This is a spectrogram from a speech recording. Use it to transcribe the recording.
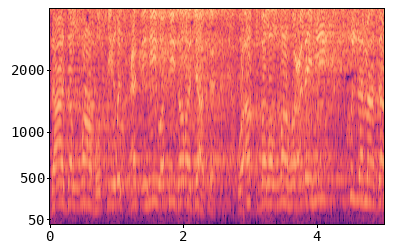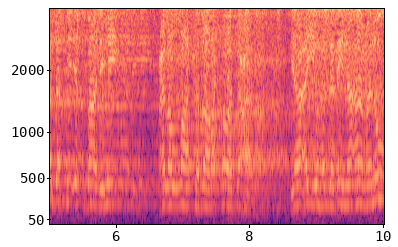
زاد الله في رفعته وفي درجاته وأقبل الله عليه كلما زاد في إقباله على الله تبارك وتعالى. يا أيها الذين آمنوا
